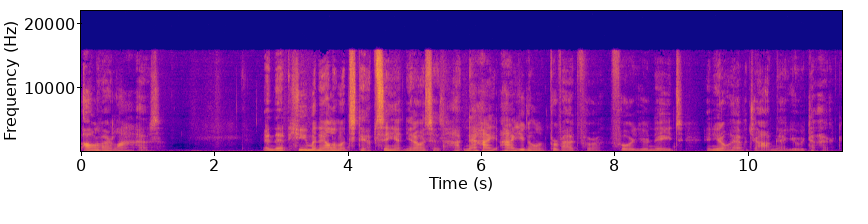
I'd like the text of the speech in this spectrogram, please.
all of our lives. And that human element steps in, you know, and says, now how, how are you going to provide for, for your needs? And you don't have a job now, you're retired.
